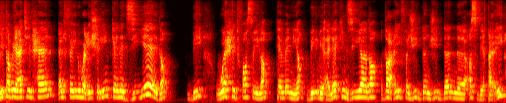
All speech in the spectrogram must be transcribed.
بطبيعة الحال 2020 كانت زيادة ب 1.8% لكن زيادة ضعيفة جدا جدا أصدقائي.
